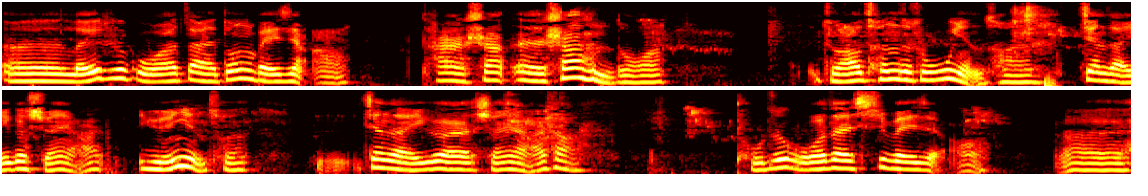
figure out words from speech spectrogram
呃，雷之国在东北角，它的山呃山很多，主要村子是雾隐村，建在一个悬崖；云隐村建在一个悬崖上。土之国在西北角，呃。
